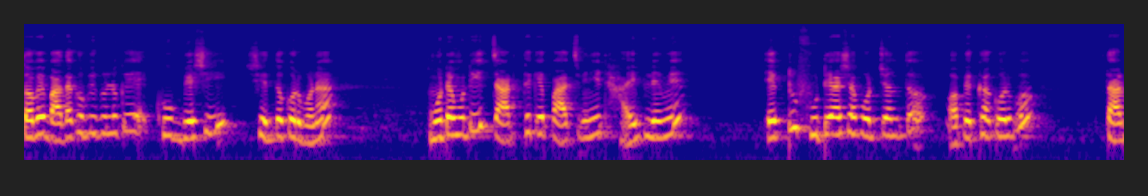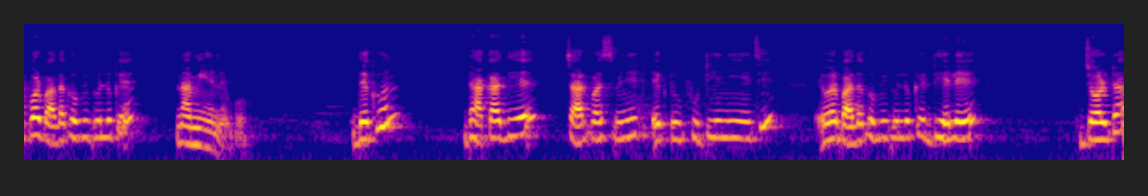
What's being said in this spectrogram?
তবে বাঁধাকপিগুলোকে খুব বেশি সেদ্ধ করব না। মোটামুটি চার থেকে পাঁচ মিনিট হাই ফ্লেমে একটু ফুটে আসা পর্যন্ত অপেক্ষা করব। তারপর বাঁধাকপিগুলোকে নামিয়ে নেব। দেখুন, ঢাকা দিয়ে চার পাঁচ মিনিট একটু ফুটিয়ে নিয়েছি। এবার বাঁধাকপিগুলোকে ঢেলে জলটা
